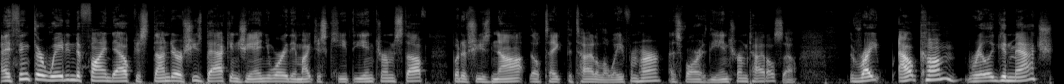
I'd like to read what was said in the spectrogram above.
I think they're waiting to find out because Thunder, if she's back in January, they might just keep the interim stuff. But if she's not, they'll take the title away from her as far as the interim title. So, the right outcome, really good match.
